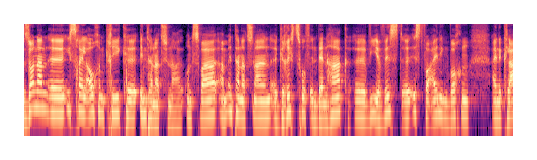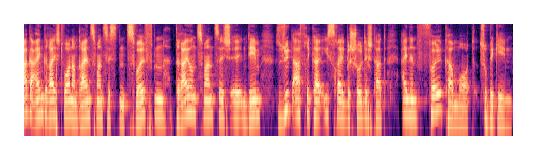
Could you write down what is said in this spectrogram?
sondern äh, Israel auch im Krieg äh, international. Und zwar am Internationalen äh, Gerichtshof in Den Haag. Äh, wie ihr wisst, äh, ist vor einigen Wochen eine Klage eingereicht worden am 23.12.23, äh, in dem Südafrika Israel beschuldigt hat, einen Völkermord zu begehen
